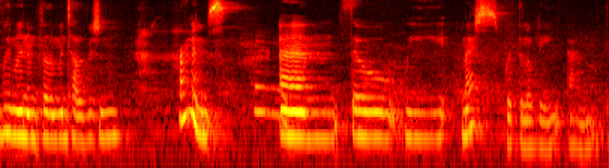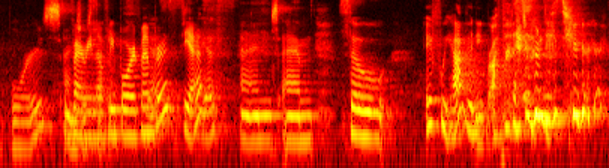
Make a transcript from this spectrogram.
women in film and television, Ireland. Um, so we met with the lovely um, board. And Very lovely board members, yes. Yes. And um, so if we have any profits from this year,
